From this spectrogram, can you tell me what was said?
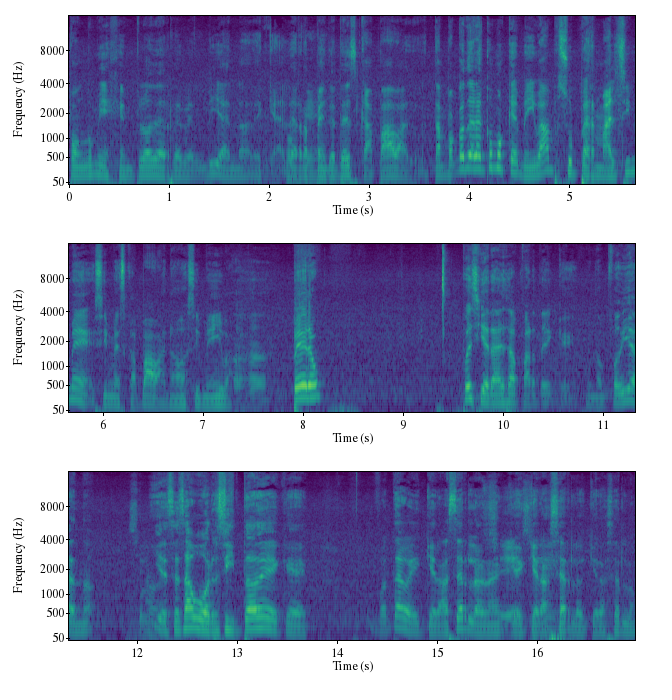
pongo mi ejemplo de rebeldía, ¿no? De que de repente te escapabas, güey. Tampoco era como que me iba súper mal si me, si me escapaba, ¿no? Si me iba. Ajá. Pero, pues sí era esa parte de que no podías, ¿no? Simón. Y ese saborcito de que, puta, güey, quiero hacerlo, ¿no? Sí, que quiero sí. hacerlo, quiero hacerlo.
